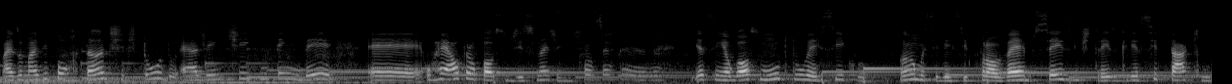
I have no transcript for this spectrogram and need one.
Mas o mais importante de tudo é a gente entender é, o real propósito disso, né, gente? Com certeza. E assim, eu gosto muito de um versículo, amo esse versículo, Provérbios 6, 23, eu queria citar aqui.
